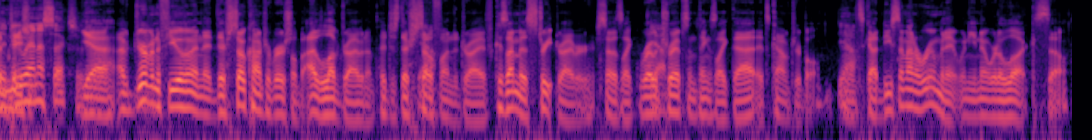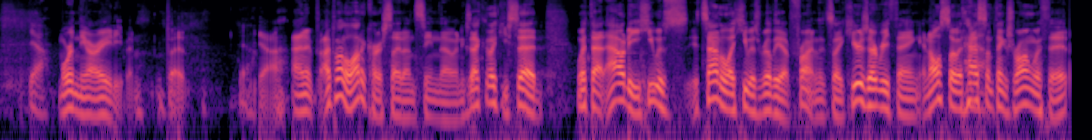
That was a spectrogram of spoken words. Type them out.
new, of the new. NSX. or Yeah, I've driven a few of them, and they're so controversial. But I love driving them. They're just they're so fun to drive because I'm a street driver, so it's like road Yeah. trips and things like that. It's comfortable. And Yeah. it's got a decent amount of room in it when you know where to look. So yeah, more than the R8 even. But Yeah. yeah, and it, I bought a lot of cars sight unseen though, and exactly like you said with that Audi, he was. It sounded like he was really upfront. It's like here's everything, and also it has Yeah. some things wrong with it.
